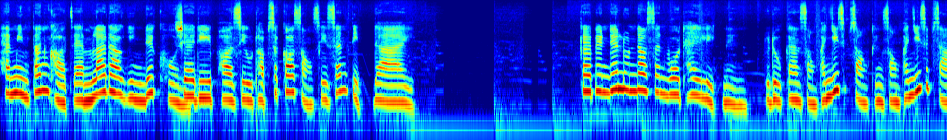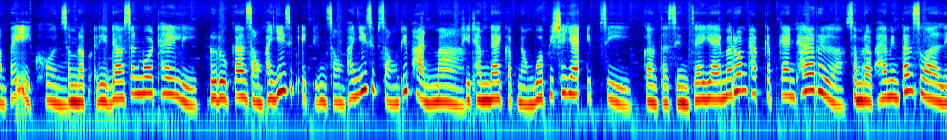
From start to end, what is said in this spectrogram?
แฮมิลตันขอแจมล่าดาวยิงด้วยคน เชอร์ดีพอซิลท็อปสกอร์2ซีซั่นติดได้ กลายเป็นได้ลุ้นดาวซันโวไทยลีกหนึ่งฤดูกาล 2022 ถึง 2023 ไปอีกคนสำหรับอดีตดาวซันโวไทยลีกฤดูกาล 2021 ถึง 2022 ที่ผ่านมา ที่ทำได้กับหนองบัวพิชยา FC ก่อนตัดสินใจย้ายมาร่วมทัพกับแการท่าเรือสำหรับแฮมิลตันสวาเล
